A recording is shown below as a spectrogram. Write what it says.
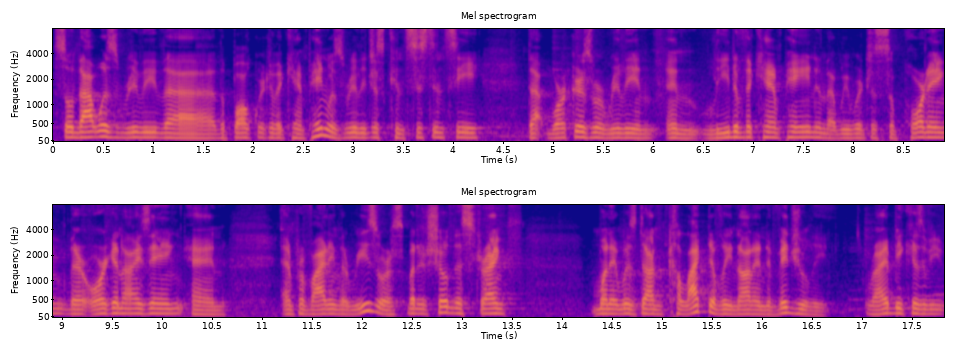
So that was really the the bulk work of the campaign was really just consistency that workers were really in, in lead of the campaign and that we were just supporting their organizing and and providing the resource but it showed the strength when it was done collectively not individually right? Because if you,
